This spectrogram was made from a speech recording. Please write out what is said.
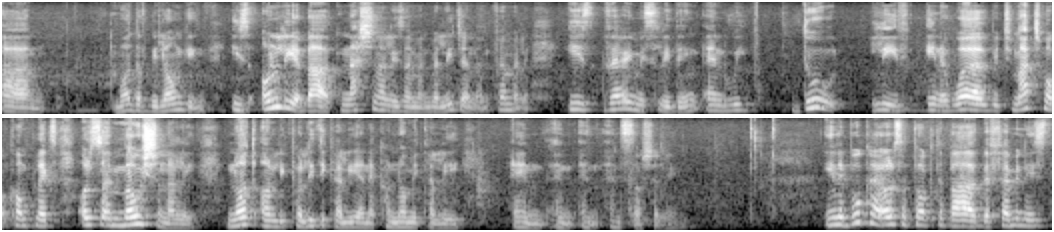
um, mode of belonging is only about nationalism and religion and family is very misleading, and we do live in a world which is much more complex, also emotionally, not only politically and economically and, and, and, and socially. In the book, I also talked about the feminist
